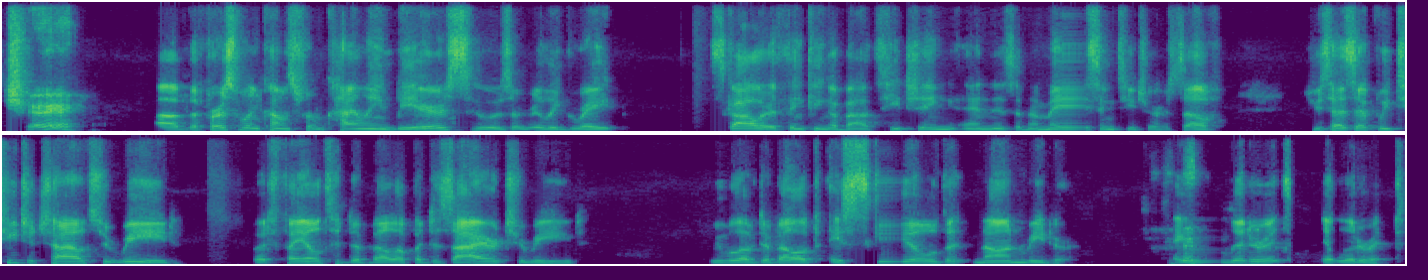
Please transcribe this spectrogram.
Sure. Uh, the first one comes from Kylene Beers, who is a really great scholar thinking about teaching and is an amazing teacher herself. She says, if we teach a child to read but fail to develop a desire to read, we will have developed a skilled non reader, a literate illiterate,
